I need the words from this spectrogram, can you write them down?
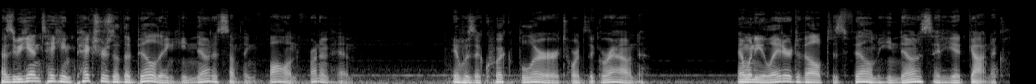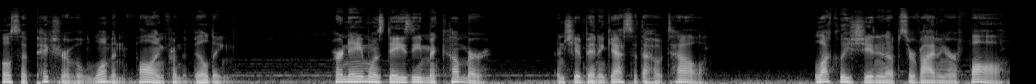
As he began taking pictures of the building, he noticed something fall in front of him. It was a quick blur towards the ground, and when he later developed his film, he noticed that he had gotten a close up picture of a woman falling from the building. Her name was Daisy McCumber, and she had been a guest at the hotel. Luckily, she ended up surviving her fall.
